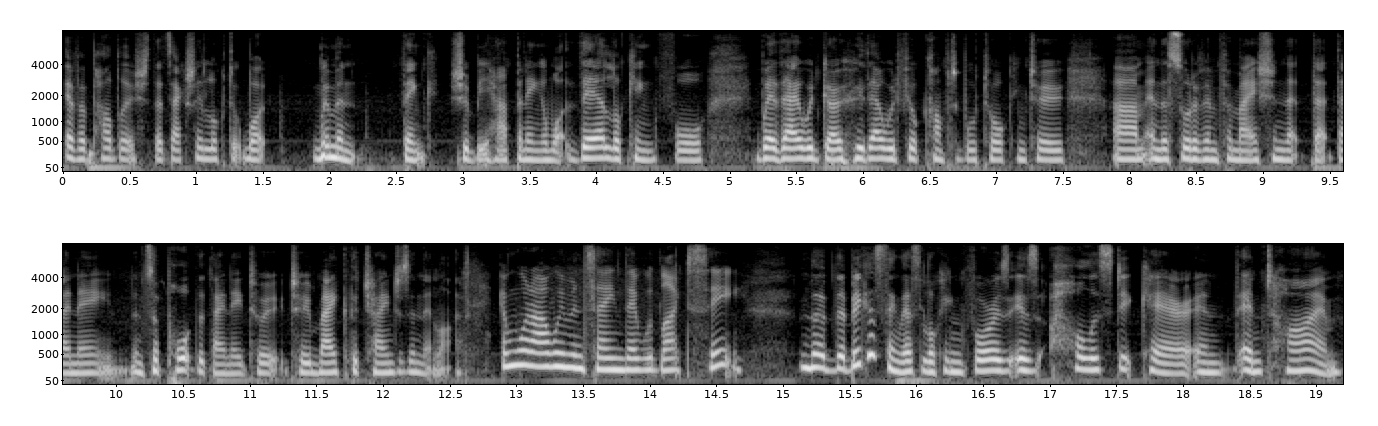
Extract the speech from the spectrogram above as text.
ever published that's actually looked at what women think should be happening and what they're looking for, where they would go, who they would feel comfortable talking to, um, and the sort of information that, that they need and support that they need to, to make the changes in their life. And what are women saying they would like to see? The, the biggest thing they're looking for is, is holistic care and, and time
